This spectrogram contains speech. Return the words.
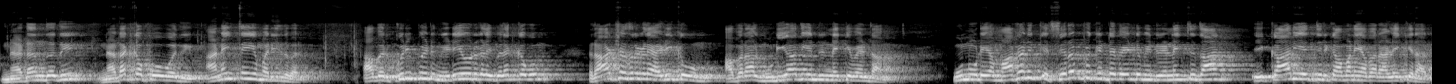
நடந்தது நடக்கப் போவது அனைத்தையும் அறிந்தவர். அவர் குறிப்பிடும் இடையூறுகளை விளக்கவும் ராட்சசர்களை அழிக்கவும் அவரால் முடியாது என்று நினைக்க வேண்டாம். உன்னுடைய மகனுக்கு சிறப்பு கிட்ட வேண்டும் என்று நினைத்துதான் இக்காரியத்திற்கு அவனை அவர் அழைக்கிறார்.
